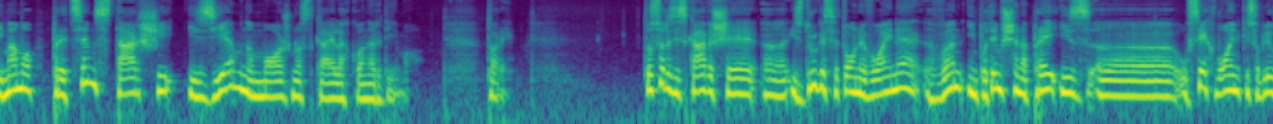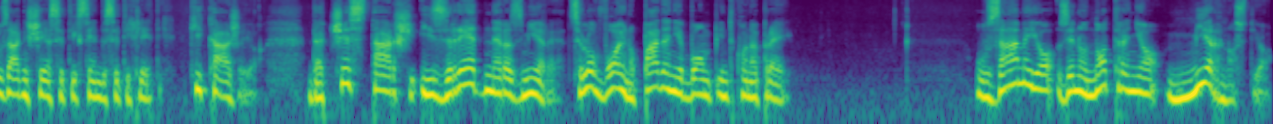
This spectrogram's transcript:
imamo predvsem starši izjemno možnost, kaj lahko naredimo. Torej, To so raziskave še uh, iz druge svetovne vojne ven in potem še naprej iz uh, vseh vojn, ki so bili v zadnjih 60-70 letih, ki kažejo, da če starši izredne razmere, celo vojno, padanje bomb in tako naprej, vzamejo z eno notranjo mirnostjo,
